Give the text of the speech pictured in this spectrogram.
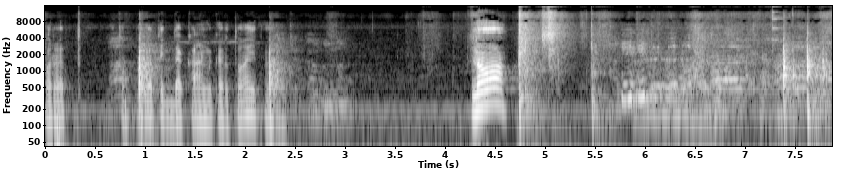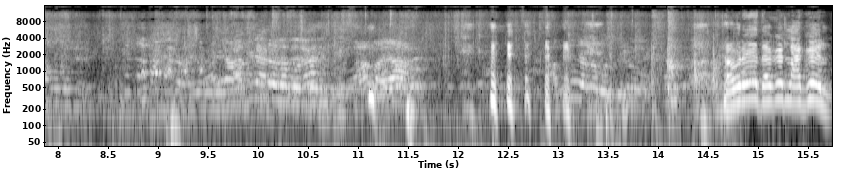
परत आता परत एकदा कांड करतो आहेत ना नो थांब रे दगड लागेल.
